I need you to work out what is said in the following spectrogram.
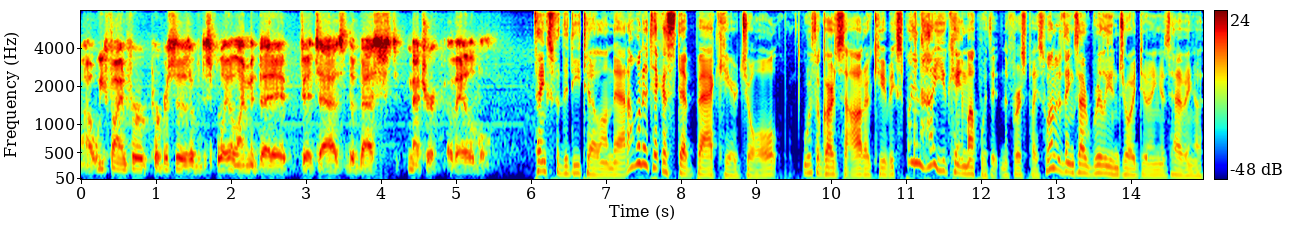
uh, we find for purposes of display alignment that it fits as the best metric available. Thanks for the detail on that. I want to take a step back here, Joel with regards to AutoCube, explain how you came up with it in the first place. One of the things I really enjoy doing is having a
